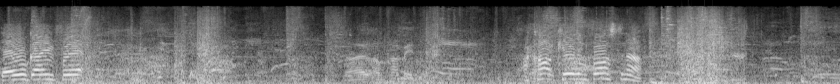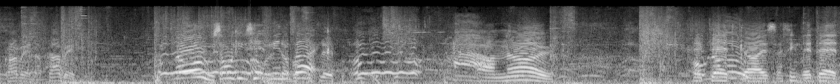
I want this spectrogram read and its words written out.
They're all going for it. No, I'm coming. I can't kill them fast enough. I'm coming, I'm coming. No, someone keeps hitting me in the back. Oh no. They're Oh, dead, no. guys. I think they're dead.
